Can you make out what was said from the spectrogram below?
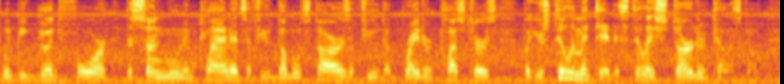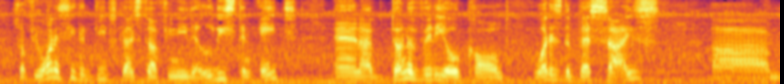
would be good for the sun, moon, and planets, a few double stars, a few of the brighter clusters, but you're still limited. It's still a starter telescope. So if you want to see the deep sky stuff, you need at least an eight. And I've done a video called What is the Best Size? Um,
